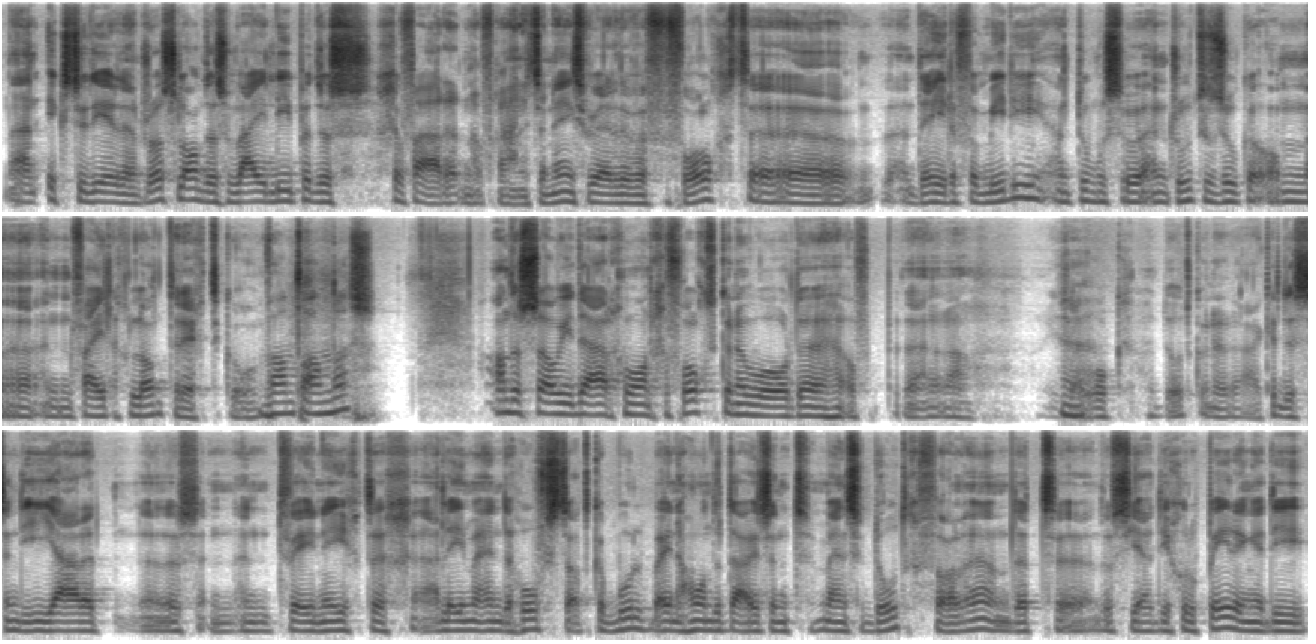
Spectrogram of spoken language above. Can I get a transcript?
En ik studeerde in Rusland, dus wij liepen dus gevaar in Afghanistan. Ineens werden we vervolgd, uh, de hele familie. En toen moesten we een route zoeken om uh, een veilig land terecht te komen. Want anders? Anders zou je daar gewoon gevolgd kunnen worden. Of, uh, nou, je zou ook dood kunnen raken. Dus in die jaren, dus in, in 92, alleen maar in de hoofdstad Kabul, bijna 100.000 mensen doodgevallen. Omdat uh, dus ja, die groeperingen die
